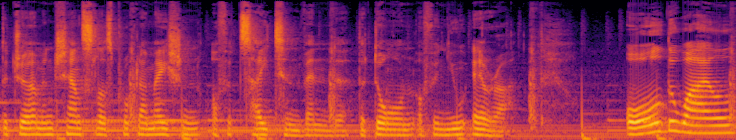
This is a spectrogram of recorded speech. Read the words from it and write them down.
the German Chancellor's proclamation of a Zeitenwende, the dawn of a new era all the while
